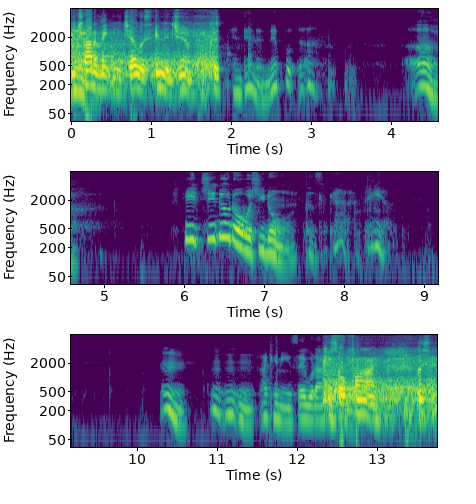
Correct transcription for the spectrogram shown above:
You're trying to make me jealous in the gym. And then the nipple. Uh, uh, he, she do know what she doing. Cause god damn. Mm, mm, mm, mm. I can't even say what I. you're can so say. fine. Listen,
